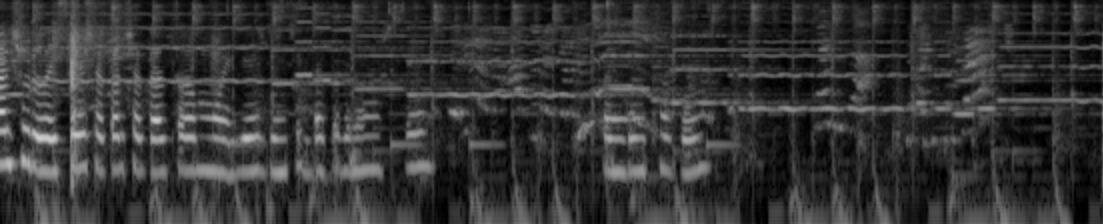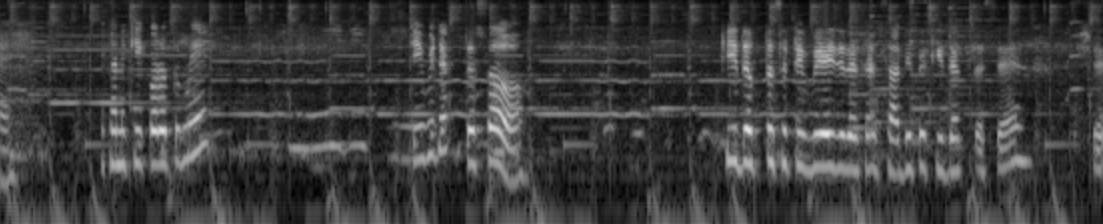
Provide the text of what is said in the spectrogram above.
সকাল শুরু হয়েছে। সকাল সকাল তো মই যে ডিম সিদ্ধ করে নিয়ে আসছে। আমি ডিম হ্যাঁ। এখানে কি করো তুমি? টিভি দেখতেছ? কি দেখতেছে টিভি? এই যে দেখে সাদিতে কি দেখতেছে? সে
